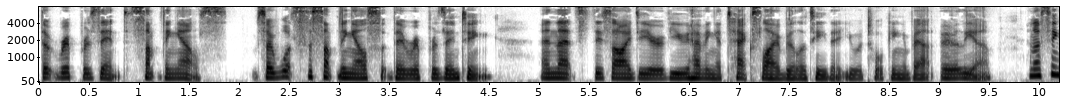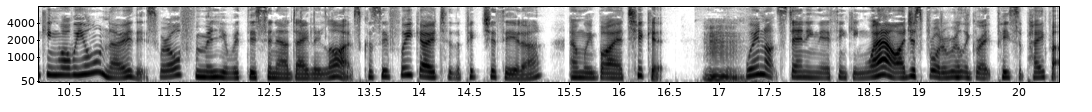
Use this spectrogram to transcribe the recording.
that represent something else. So what's the something else that they're representing? And that's this idea of you having a tax liability that you were talking about earlier. And I was thinking, well, we all know this. We're all familiar with this in our daily lives because if we go to the picture theatre and we buy a ticket, Mm. we're not standing there thinking, wow, I just brought a really great piece of paper.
